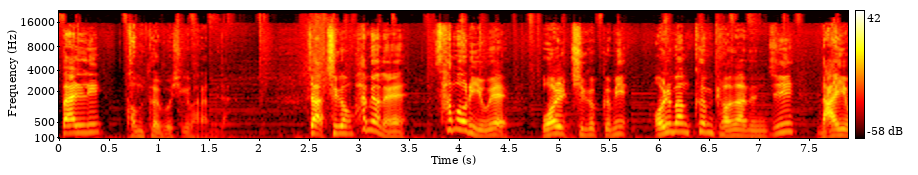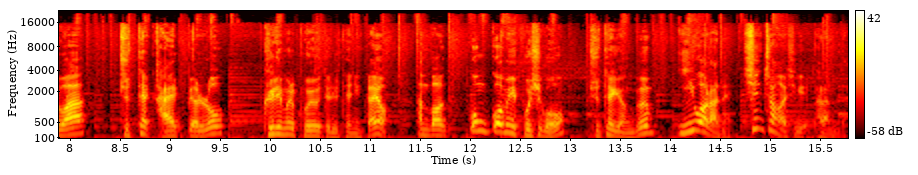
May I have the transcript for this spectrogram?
빨리 검토해 보시기 바랍니다. 자, 지금 화면에 3월 이후에 월 지급금이 얼만큼 변하는지 나이와 주택 가액별로 그림을 보여드릴 테니까요. 한번 꼼꼼히 보시고 주택연금 2월 안에 신청하시기 바랍니다.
